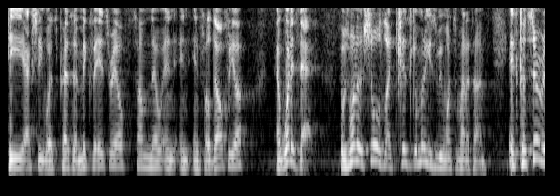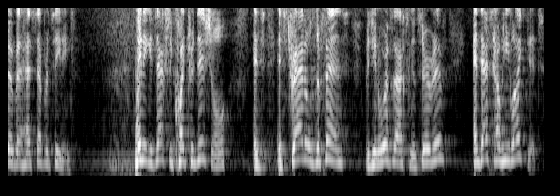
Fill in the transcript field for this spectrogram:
He actually was president of Mikveh Israel, some know in, in, in, Philadelphia. And what is that? It was one of the shuls like Chizkiah used to be once upon a time. It's conservative, but it has separate seating. Meaning it's actually quite traditional it's, it straddles the fence between Orthodox and conservative, and that's how he liked it.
